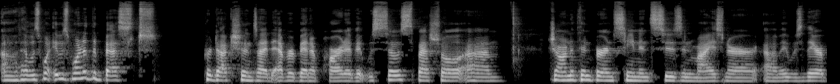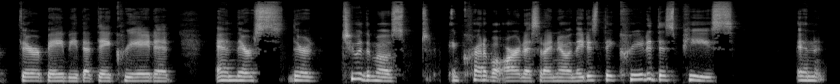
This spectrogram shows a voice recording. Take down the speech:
oh, that was one. It was one of the best productions I'd ever been a part of. It was so special. Um, Jonathan Bernstein and Susan Misner. Um, it was their their baby that they created, and they're they're two of the most incredible artists that I know. And they just they created this piece, and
